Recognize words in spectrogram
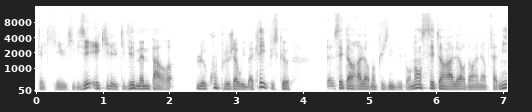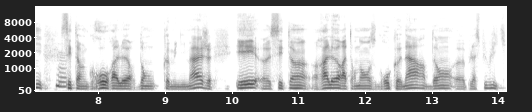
tel qu'il est utilisé et qu'il est utilisé même par le couple Jaoui Bakri, puisque c'est un râleur dans Cuisine Dépendance, c'est un râleur dans Un air de famille, Mm. c'est un gros râleur dans Comme une image, et euh, c'est un râleur à tendance gros connard dans euh, Place publique.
